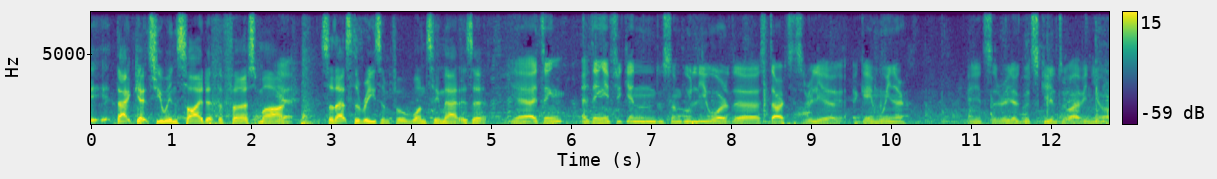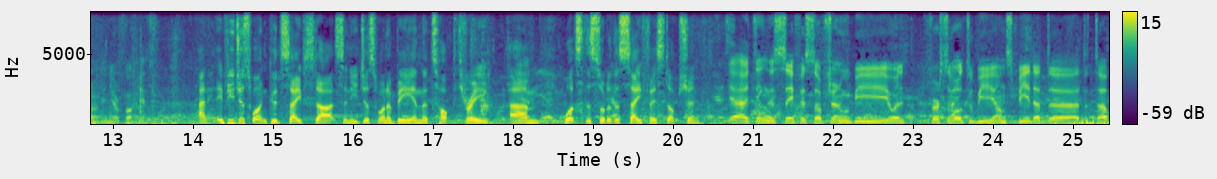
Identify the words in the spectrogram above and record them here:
i that gets you inside at the first mark. Yeah. So that's the reason for wanting that, is it? Yeah, I think I think if you can do some good leeward uh, starts, it's really a, a game winner, and it's a really a good skill to have in your in your pocket. And if you just want good safe starts and you just want to be in the top three, um, what's the sort of the safest option? Yeah, I think the safest option would be well, first of all, to be on speed at the at the top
